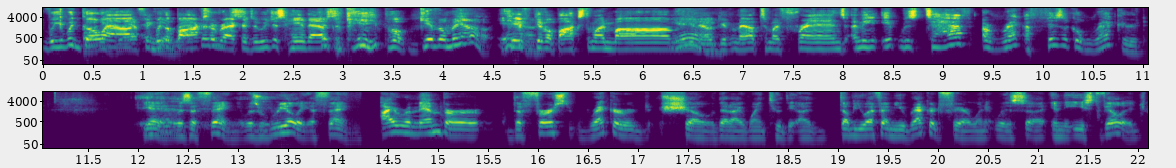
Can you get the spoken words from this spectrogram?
we would go out with a box of records? records and we just hand out Just to people. give them out. Yeah. Give give a box to my mom. You know, give them out to my friends. I mean, it was to have a rec a physical record. Yeah, it was a thing. It was really a thing. I remember the first record show that I went to, the uh, WFMU Record Fair, when it was uh, in the East Village,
